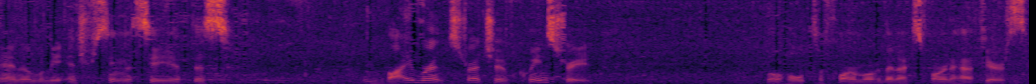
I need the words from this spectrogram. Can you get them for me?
And it'll be interesting to see if this vibrant stretch of Queen Street will hold to form over the next four and a half years.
